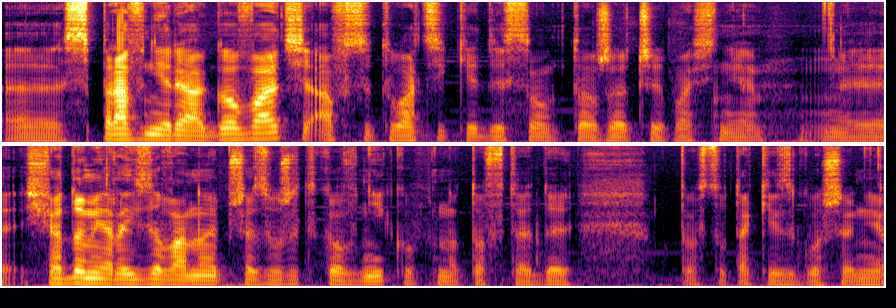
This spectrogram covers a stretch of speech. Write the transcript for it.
e, sprawnie reagować, a w sytuacji, kiedy są to rzeczy właśnie świadomie realizowane przez użytkowników, no to wtedy po prostu takie zgłoszenie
